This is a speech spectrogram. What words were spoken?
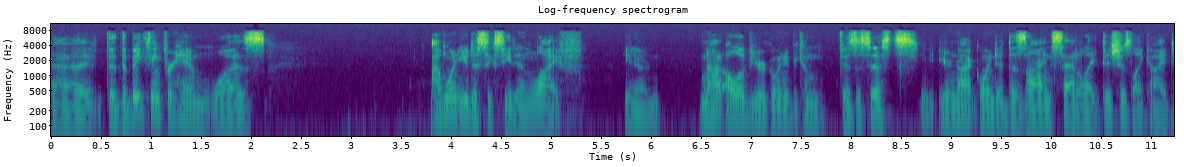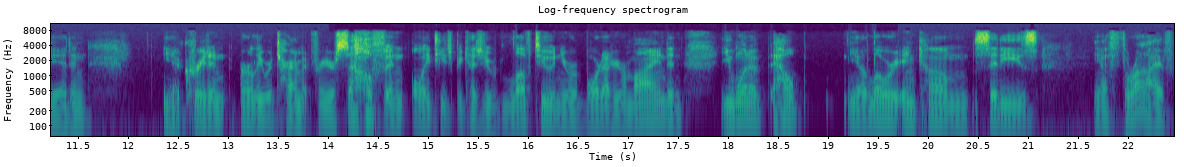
Uh, the the big thing for him was, I want you to succeed in life. You know, not all of you are going to become physicists. You're not going to design satellite dishes like I did, and you know, create an early retirement for yourself and only teach because you love to and you were bored out of your mind and you want to help you know lower income cities you know thrive.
